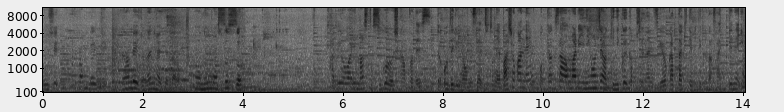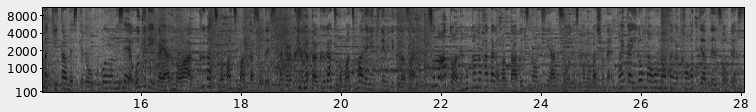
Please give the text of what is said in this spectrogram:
美味しい。フランベリー。フランベリーと何入ってんだろう。あ、飲みますっそ。食べ終わりました。すごい美味しかったです。でオデリのお店。ちょっとね場所がねお客さんあんまり日本人は来にくいかもしれないんですけどよかったら来てみてください。でね今聞いたんですけどここのお店オデリがやるのは9月の末までだそうです。だから来る方は9月の末までに来てみてください。その後はね他の方がまた別のお店やるそうです。この場所で。毎回いろんなオーナーさんが変わってやってるそうです。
